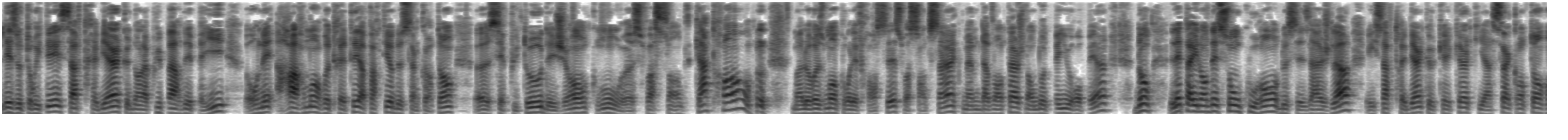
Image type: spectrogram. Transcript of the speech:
les autorités savent très bien que dans la plupart des pays, on est rarement retraité à partir de 50 ans. Euh, c'est plutôt des gens qui ont 64 ans, malheureusement pour les Français, 65, même davantage dans d'autres pays européens. Donc Thaïlandais sont au courant de ces âges-là et ils savent très bien que quelqu'un qui a 50 ans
